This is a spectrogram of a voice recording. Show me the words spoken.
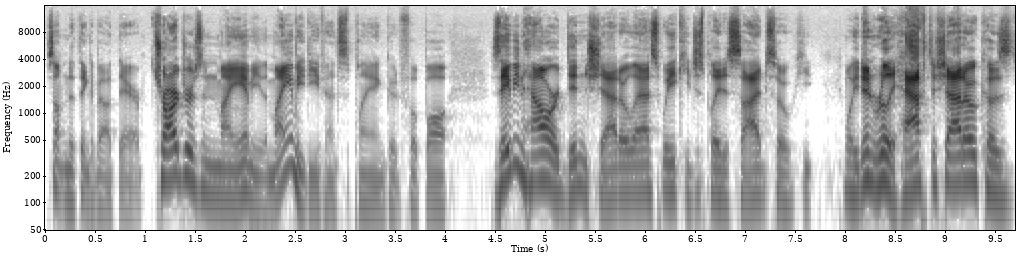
something to think about there. Chargers in Miami. The Miami defense is playing good football. Xavier Howard didn't shadow last week. He just played his side, so he well, he didn't really have to shadow because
